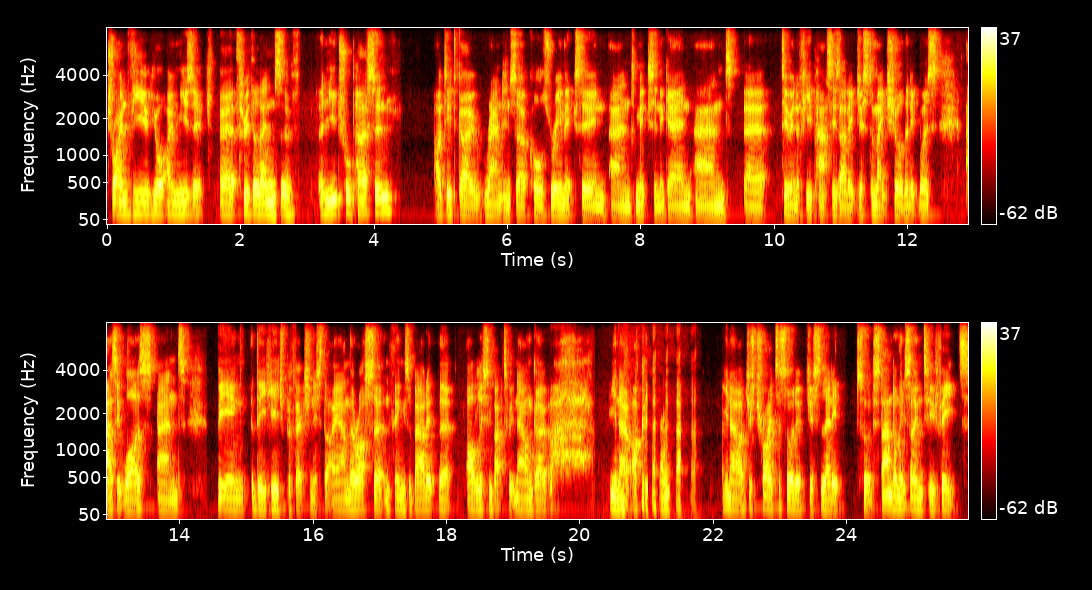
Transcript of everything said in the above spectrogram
try and view your own music uh, through the lens of a neutral person I did go round in circles, remixing and mixing again, and uh, doing a few passes at it just to make sure that it was as it was. And being the huge perfectionist that I am, there are certain things about it that I'll listen back to it now and go, you know, I could. you know, I've just tried to sort of just let it sort of stand on its own two feet,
